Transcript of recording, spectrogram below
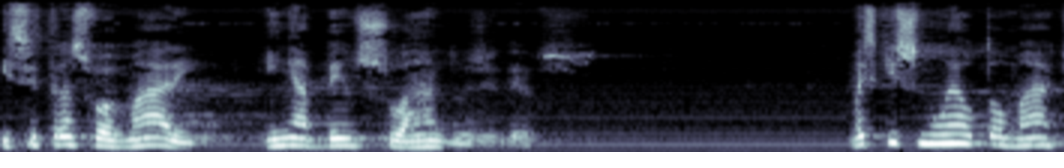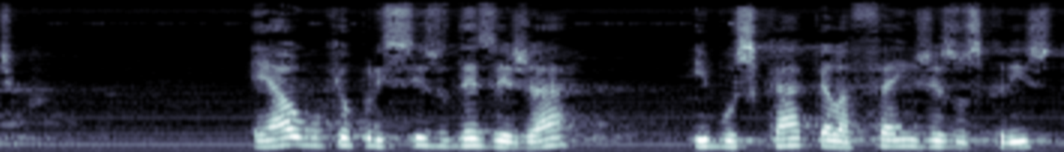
e se transformarem em abençoados de Deus. Mas que isso não é automático, é algo que eu preciso desejar e buscar pela fé em Jesus Cristo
